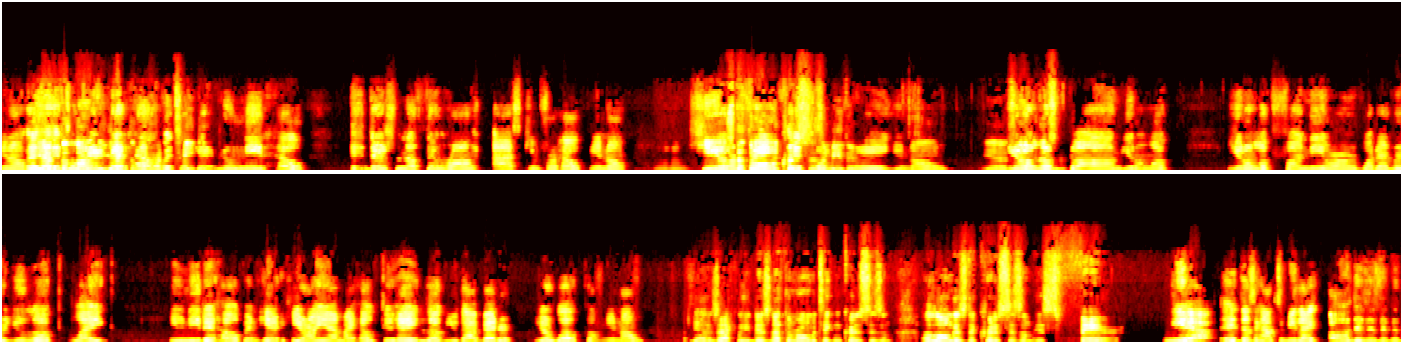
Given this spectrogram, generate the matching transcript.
you know, You it- have it's to learn- okay. you Get have to learn how to it's take okay it. you need help. It, there's nothing wrong asking for help. You know, hmm heal There's nothing wrong with it's criticism either. You know, Yeah, it's you not- don't it's- look dumb. You don't look, you don't look funny or whatever. You look like you needed help, and here, here I am. I helped you. Hey, look, you got better. You're welcome. You know. Yeah, exactly. There's nothing wrong with taking criticism, as long as the criticism is fair. Yeah, it doesn't have to be like, oh, this is this, this,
